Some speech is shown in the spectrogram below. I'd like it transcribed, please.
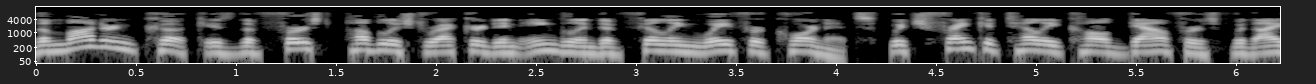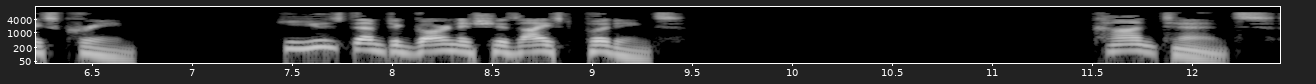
The Modern Cook is the first published record in England of filling wafer cornets, which Francatelli called gaufres, with ice cream. He used them to garnish his iced puddings. Contents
